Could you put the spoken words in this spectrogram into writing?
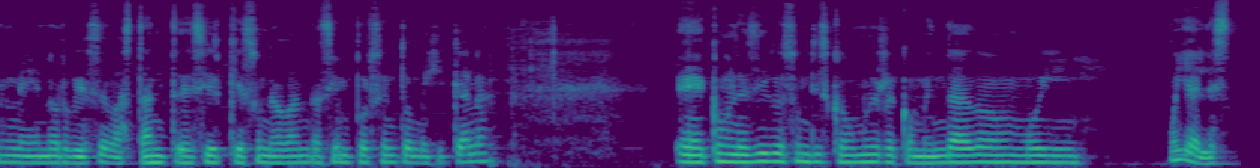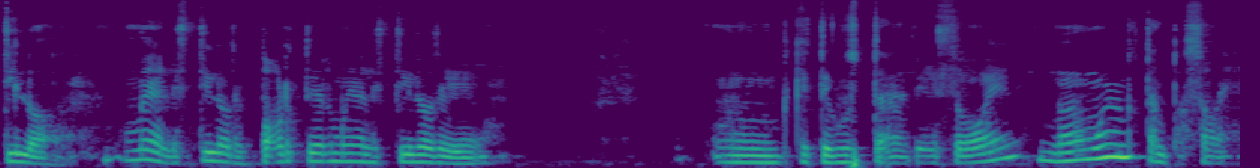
me enorgullece bastante decir que es una banda 100% mexicana. Eh, como les digo, es un disco muy recomendado, muy muy al estilo, muy al estilo de Porter, muy al estilo de mm, ¿qué te gusta de Zoe? No, bueno, no tanto Zoe.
